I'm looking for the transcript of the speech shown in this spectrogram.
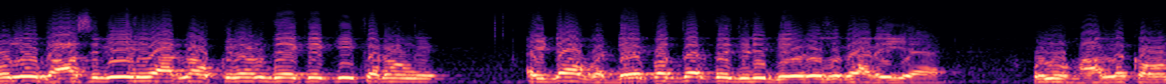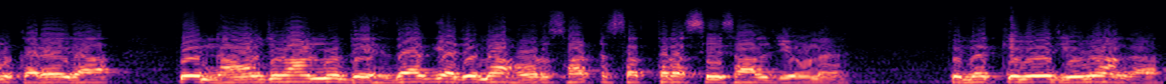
ਉਹਨੂੰ 10 20000 ਨੌਕਰੀਆਂ ਨੂੰ ਦੇ ਕੇ ਕੀ ਕਰੋਗੇ? ਐਡਾ ਵੱਡੇ ਪੱਧਰ ਤੇ ਜਿਹੜੀ ਬੇਰੋਜ਼ਗਾਰੀ ਹੈ, ਉਹਨੂੰ ਹੱਲ ਕੌਣ ਕਰੇਗਾ? ਤੇ ਨੌਜਵਾਨ ਨੂੰ ਦੇਖਦਾ ਕਿ ਅਜੇ ਮੈਂ ਹੋਰ 60 70 80 ਸਾਲ ਜਿਉਣਾ ਹੈ, ਤੇ ਮੈਂ ਕਿਵੇਂ ਜੀਵਾਂਗਾ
